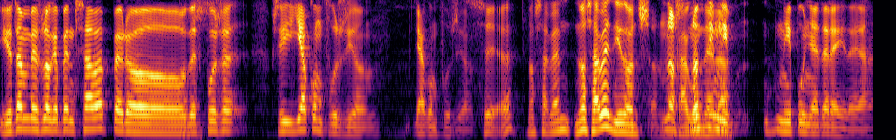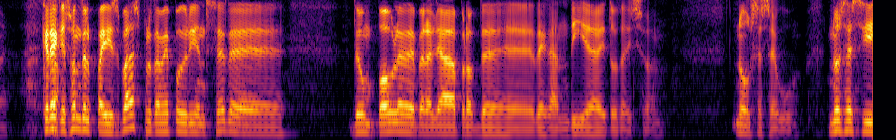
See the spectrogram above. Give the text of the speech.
Jo també és el que pensava, però després... eh, O sigui, hi ha confusió. Hi ha confusió. Sí, eh? No sabem, no sabem ni d'on són. No, no tinc ni, ni punyetera idea. Crec que són del País Basc, però també podrien ser de d'un poble de per allà a prop de, de Gandia i tot això. No ho sé segur. No sé si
